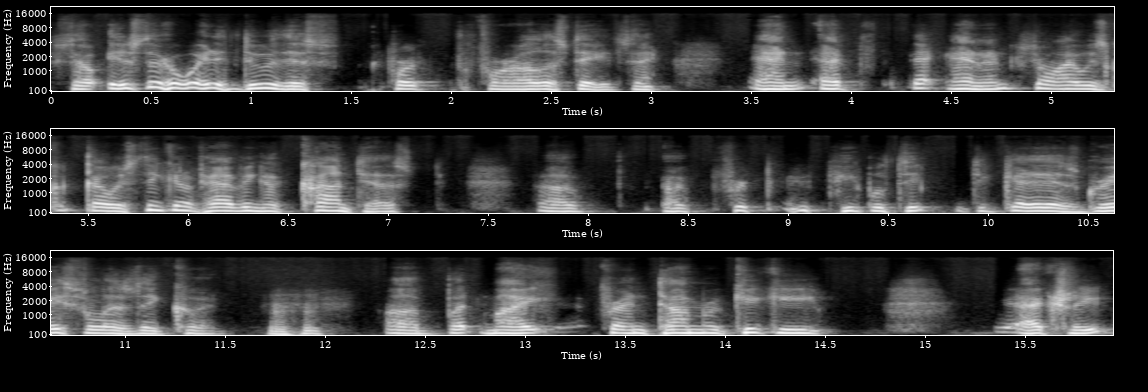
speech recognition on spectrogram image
So is there a way to do this for for all the states. And at and so I was I was thinking of having a contest uh, uh, for people to, to get it as graceful as they could. Mm-hmm. Uh, but my friend Tom Rokicki actually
